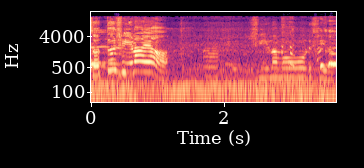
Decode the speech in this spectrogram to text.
സ്വത്തു ക്ഷീണായോ ക്ഷീണമോട് ക്ഷീണം.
